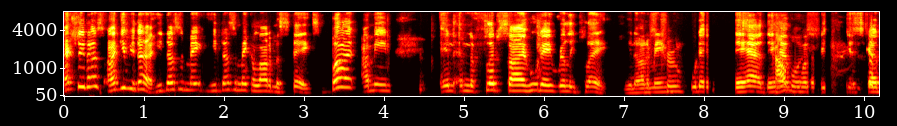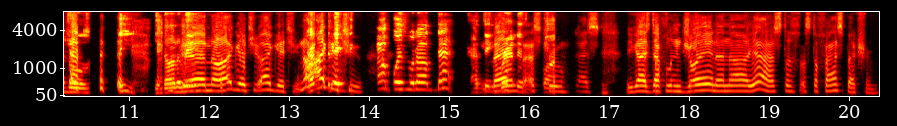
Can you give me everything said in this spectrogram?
actually, does. I give you that. He doesn't make he doesn't make a lot of mistakes. But I mean, in in the flip side, who they really play? You know what That's I mean? true. Who they they have they have one of the easiest schedules. you know what I mean? Yeah, no, I get you. I get you. No, I I think get you. Cowboys without that. I think That- Brandon. that's true. You guys, you guys definitely enjoy it, and uh, yeah, that's the that's the fan spectrum.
